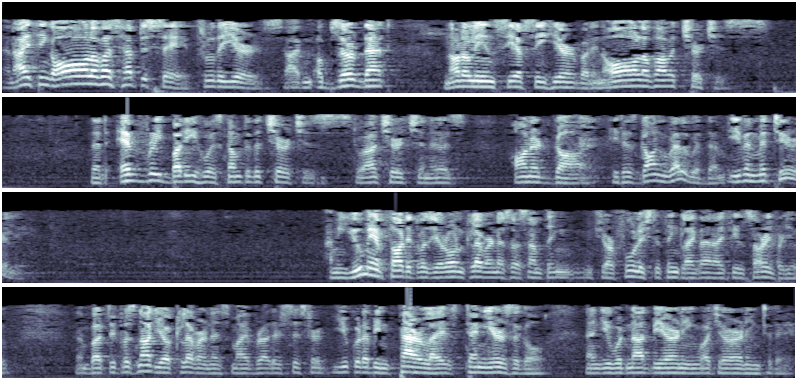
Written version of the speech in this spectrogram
And I think all of us have to say through the years, I've observed that not only in CFC here, but in all of our churches, that everybody who has come to the churches, to our church and has honored God, it has gone well with them, even materially. I mean, you may have thought it was your own cleverness or something. If you're foolish to think like that, I feel sorry for you. But it was not your cleverness, my brother, sister. You could have been paralyzed 10 years ago and you would not be earning what you're earning today.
